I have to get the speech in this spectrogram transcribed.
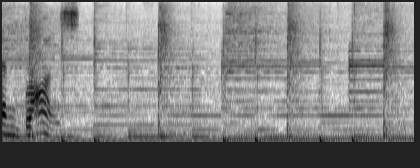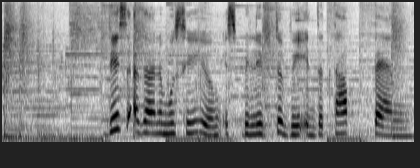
and bronze. This Adana Museum is believed to be in the top 10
